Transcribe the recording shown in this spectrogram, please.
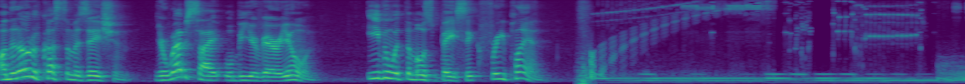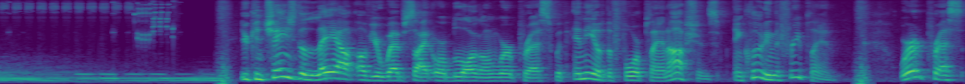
On the note of customization, your website will be your very own, even with the most basic free plan. You can change the layout of your website or blog on WordPress with any of the four plan options, including the free plan. WordPress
